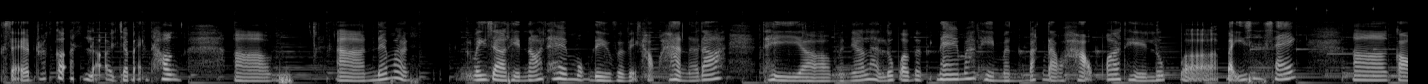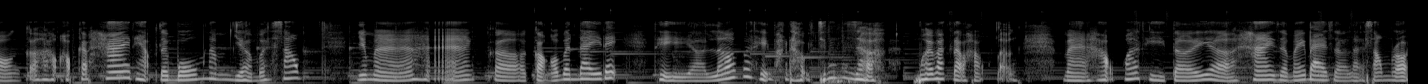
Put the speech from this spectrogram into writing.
sẽ rất có ích lợi cho bản thân. Uh, uh, nếu mà bây giờ thì nói thêm một điều về việc học hành ở đó thì uh, mình nhớ là lúc ở Việt Nam á, thì mình bắt đầu học á, thì lúc uh, 7 giờ sáng. Uh, còn học, học cấp 2 thì học tới 4 5 giờ mới xong nhưng mà hả còn ở bên đây đấy, thì ờ, lớp thì bắt đầu 9 giờ mới bắt đầu học lận. Mà học thì tới ờ, 2 giờ mấy 3 giờ là xong rồi.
